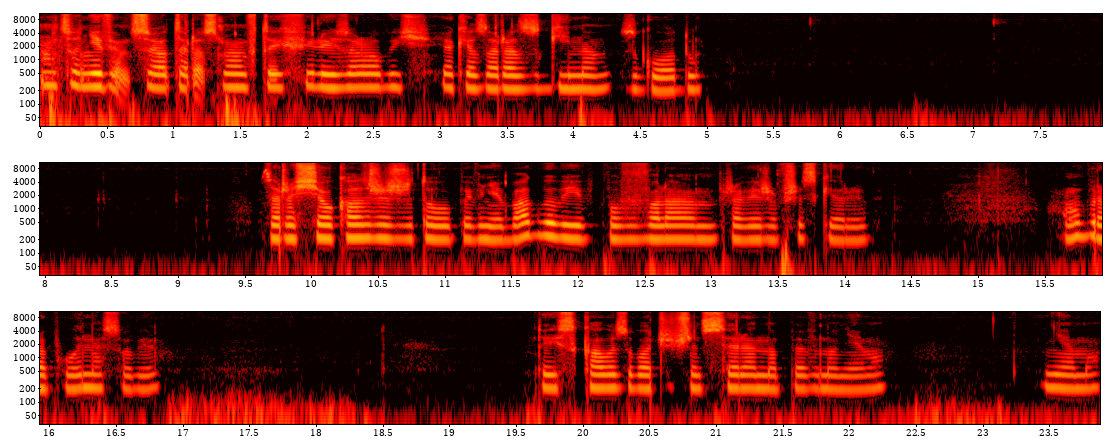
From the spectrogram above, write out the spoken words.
No to nie wiem, co ja teraz mam w tej chwili zrobić, jak ja zaraz zginę z głodu. Zaraz się okaże, że to pewnie bug był i powywalałem prawie, że wszystkie ryby. Dobra, płynę sobie. Tej skały zobaczyć, czy syren na pewno nie ma. Nie ma.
